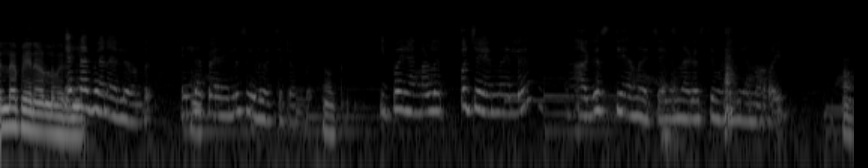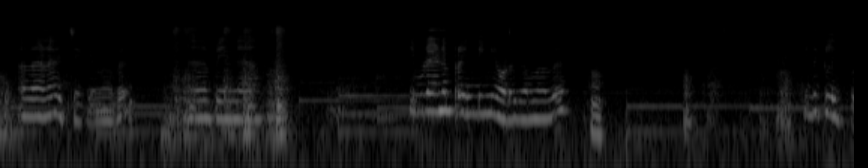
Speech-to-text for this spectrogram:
എല്ലാ പേനകളിലും എല്ലാ പേനയിലും ഉണ്ട്. എല്ലാ പേനയിലും സീഡ് വെച്ചിട്ടുണ്ട്. ഇപ്പൊ ഞങ്ങൾ ഇപ്പൊ ചെയ്യുന്നതിൽ അഗസ്ത്യാണ് വെച്ചേക്കുന്നത് അഗസ്ത്യ മുനി എന്ന് പറയും. അതാണ് വെച്ചേക്കുന്നത്. പിന്നെ ഇവിടെയാണ് പ്രിന്റിങ് കൊടുക്കുന്നത്. ഇത് ക്ലിപ്പ്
